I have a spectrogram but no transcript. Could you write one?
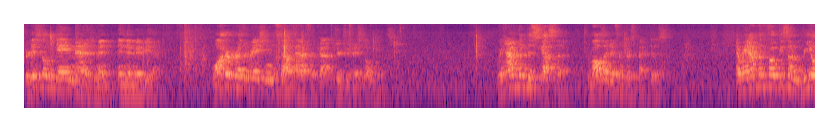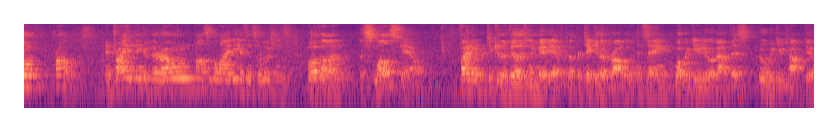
traditional game management in Namibia, water preservation in South Africa through traditional means. We have them discuss them from all their different perspectives, and we have them focus on real problems and try and think of their own possible ideas and solutions, both on the small scale, finding a particular village in Namibia with a particular problem and saying, what would you do about this? Who would you talk to?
